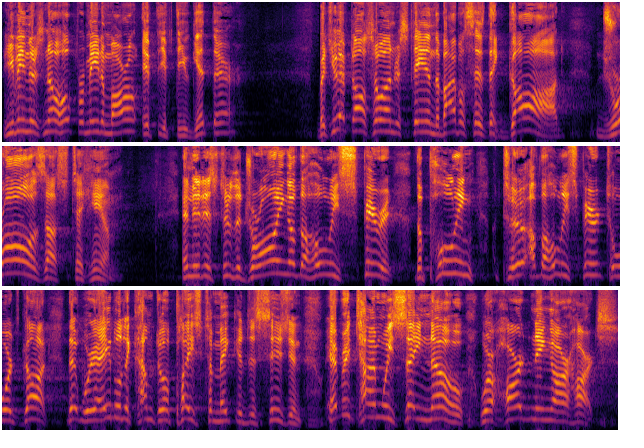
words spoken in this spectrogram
You mean there's no hope for me tomorrow if, if you get there? But you have to also understand the Bible says that God draws us to Him. And it is through the drawing of the Holy Spirit, the pulling to, of the Holy Spirit towards God, that we're able to come to a place to make a decision. Every time we say no, we're hardening our hearts.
